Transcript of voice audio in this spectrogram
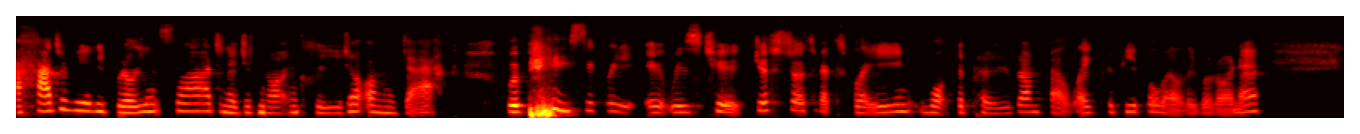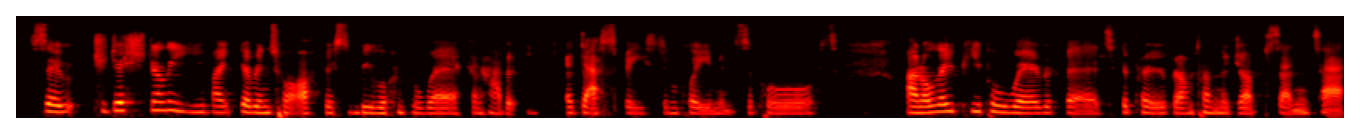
I had a really brilliant slide and I did not include it on the deck, but basically it was to just sort of explain what the program felt like for people while they were on it. So traditionally, you might go into an office and be looking for work and have it be a desk-based employment support. And although people were referred to the programme from the job centre,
